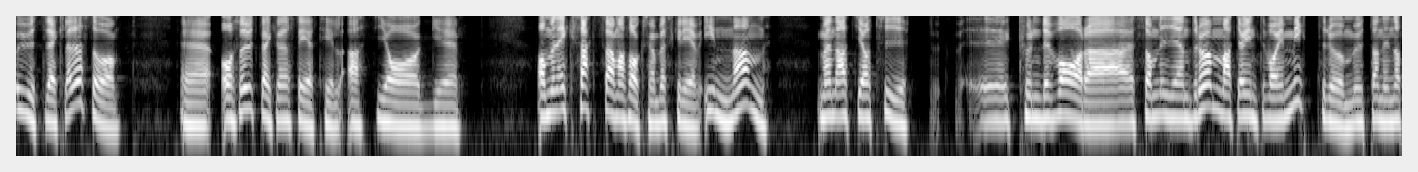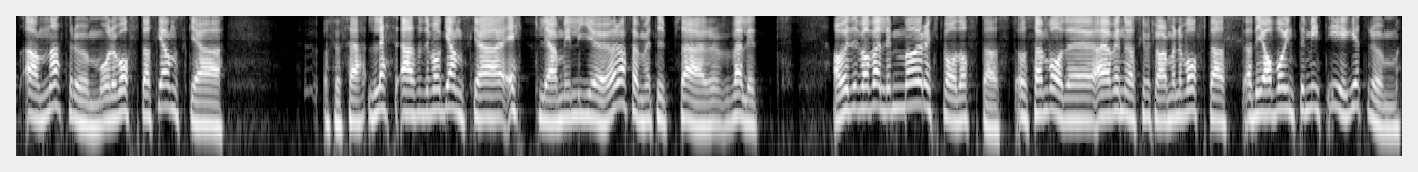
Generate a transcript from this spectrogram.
utvecklades då. Eh, och så utvecklades det till att jag, eh, ja men exakt samma sak som jag beskrev innan. Men att jag typ eh, kunde vara som i en dröm, att jag inte var i mitt rum utan i något annat rum. Och det var oftast ganska vad ska jag säga, alltså det var ganska äckliga miljöer för mig, typ så här väldigt Ja, det var väldigt mörkt var det oftast. Och sen var det, ja, jag vet inte hur jag ska förklara, men det var oftast, jag var inte i mitt eget rum.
